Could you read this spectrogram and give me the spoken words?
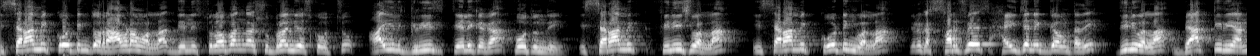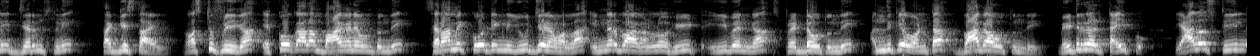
ఈ సెరామిక్ కోటింగ్తో రావడం వల్ల దీన్ని సులభంగా శుభ్రం చేసుకోవచ్చు. ఆయిల్ గ్రీజ్ తేలికగా పోతుంది. ఈ సెరామిక్ ఫినిష్ వల్ల ఈ సెరామిక్ కోటింగ్ వల్ల దీని యొక్క సర్ఫేస్ హైజెనిక్గా ఉంటుంది. దీనివల్ల బ్యాక్టీరియాని జెర్మ్స్ని తగ్గిస్తాయి. రస్ట్ ఫ్రీగా ఎక్కువ కాలం బాగానే ఉంటుంది. సెరామిక్ కోటింగ్ని యూజ్ చేయడం వల్ల ఇన్నర్ భాగంలో హీట్ ఈవెన్గా స్ప్రెడ్ అవుతుంది. అందుకే వంట బాగా అవుతుంది. Material type alloy steel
